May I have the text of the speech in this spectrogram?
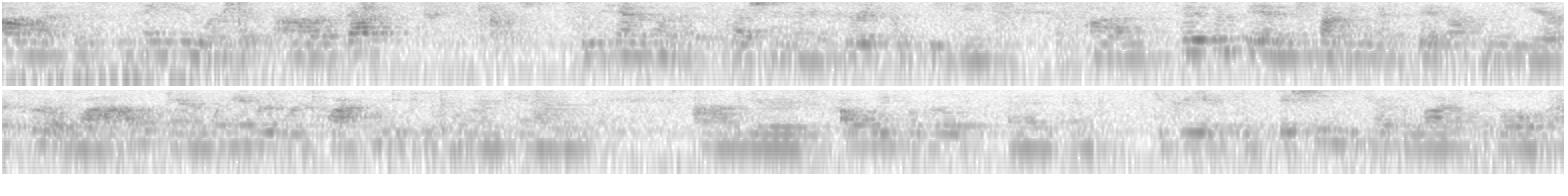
Uh, Thank you, Worship. Uh, That depends on the discussion that occurs this evening. Um, This has been something that's been up in the air for a while, and whenever we're talking to people and, and um, there's always a little, a a degree of suspicion because a lot of people, I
